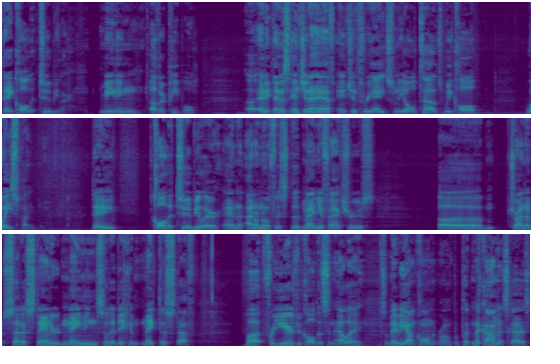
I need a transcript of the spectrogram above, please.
They call it tubular, meaning other people. Uh, anything that's inch and a half, inch and three eighths from the old tubs, we call waste pipe. They call it tubular, and I don't know if it's the manufacturers uh, trying to set a standard naming so that they can make this stuff. But for years we called this in LA. So maybe I'm calling it wrong. But put in the comments, guys,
